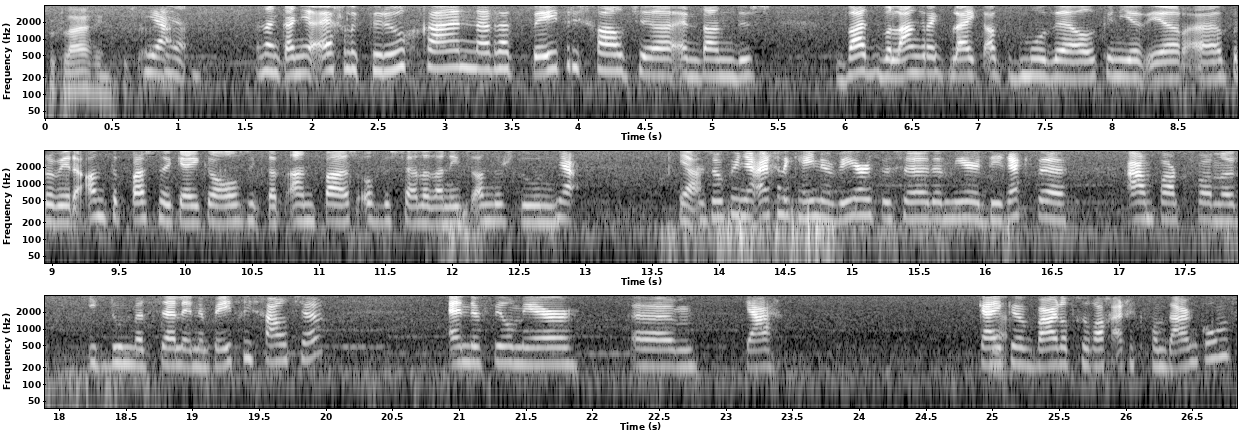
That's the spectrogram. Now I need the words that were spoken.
verklaring te zijn. Ja. Ja. En dan kan je eigenlijk teruggaan naar dat Petri-schaaltje en dan dus wat belangrijk blijkt uit het model kun je weer eh, proberen aan te passen. Kijken als ik dat aanpas of de cellen dan iets anders doen. Ja. Ja. En zo kun je eigenlijk heen en weer tussen de meer directe aanpak van het iets doen met cellen in een petrischaaltje en de veel meer ehm, ja, kijken waar dat gedrag eigenlijk vandaan komt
